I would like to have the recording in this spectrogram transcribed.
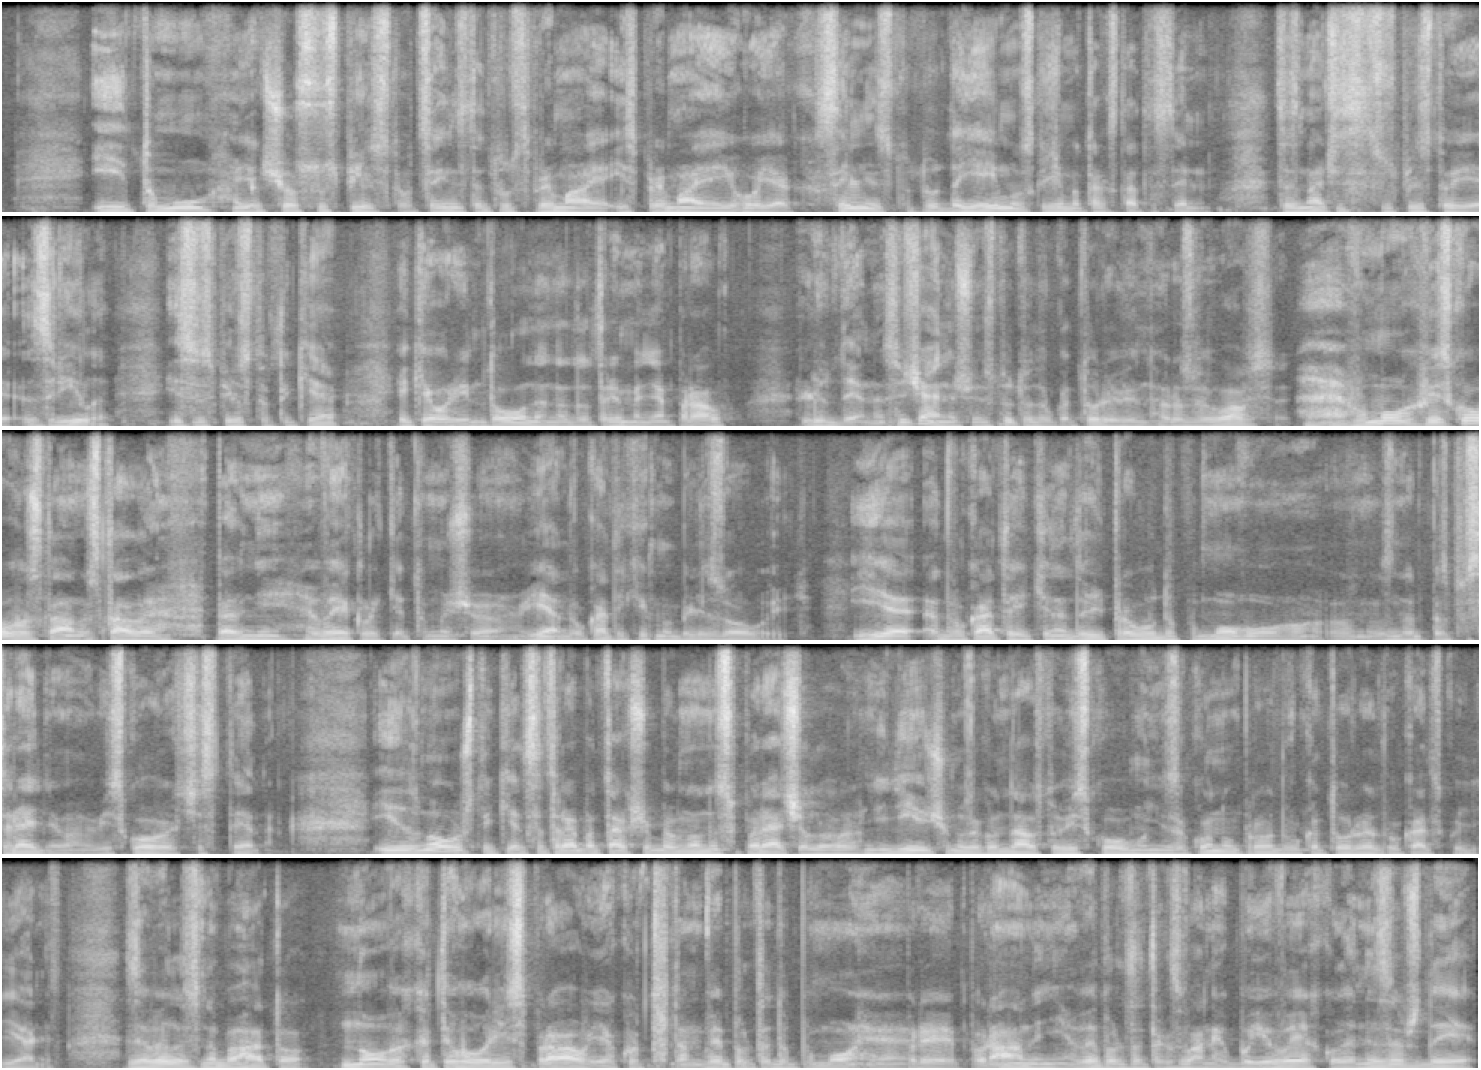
І тому, якщо суспільство цей інститут сприймає і сприймає його як сильний інститут, дає йому, скажімо так, стати сильним, це значить, суспільство є зріле, і суспільство таке, яке орієнтоване на дотримання прав людини. Звичайно, що інститут адвокатури він розвивався. Е, В умовах військового стану стали певні виклики, тому що є адвокати, яких мобілізовують. Є адвокати, які надають правову допомогу е, безпосередньо військових частинах. І знову ж таки, це треба так, щоб воно не суперечило ні діючому законодавству військовому, ні закону про адвокатуру, адвокатську діяльність. З'явилось набагато нових категорій справ, як от там виплата допомоги при пораненні, виплата так званих бойових, коли не завжди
